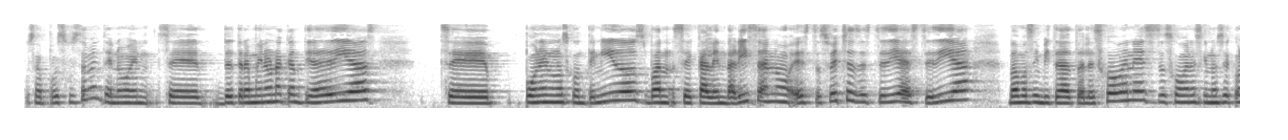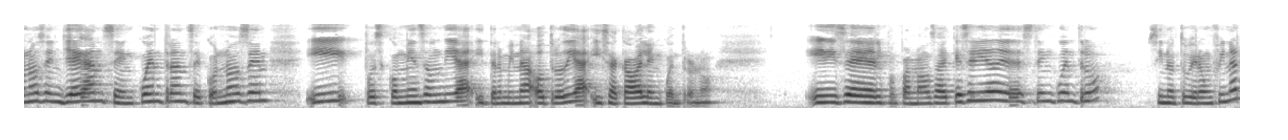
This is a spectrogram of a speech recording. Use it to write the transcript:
O sea, pues justamente, ¿no? Se determina una cantidad de días, se ponen unos contenidos, van, se calendarizan ¿no? estas fechas de este día, este día, vamos a invitar a tales jóvenes, estos jóvenes que no se conocen llegan, se encuentran, se conocen y pues comienza un día y termina otro día y se acaba el encuentro, ¿no? Y dice el papá, no, o sea, ¿qué sería de este encuentro si no tuviera un final?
